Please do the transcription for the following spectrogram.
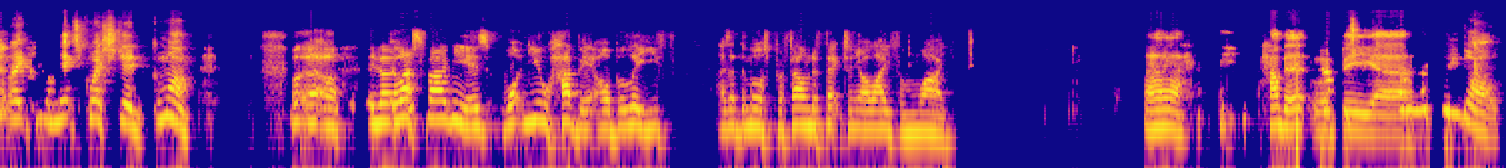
right, come on, next question. Come on. Well, uh, uh, in the last five years, what new habit or belief has had the most profound effect on your life and why? Uh, habit would be uh... wrecking ball.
